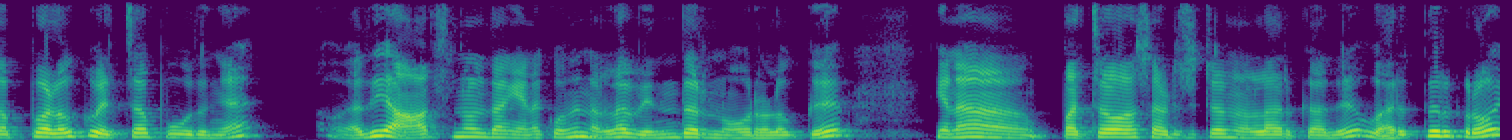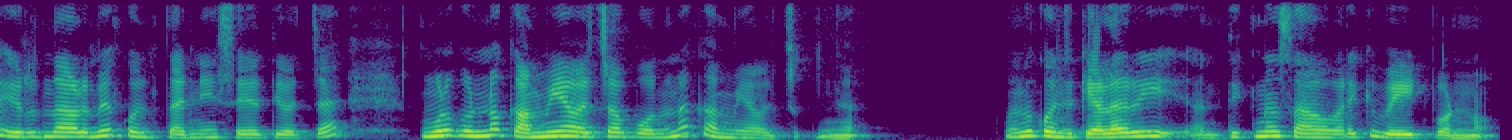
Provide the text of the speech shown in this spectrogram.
கப் அளவுக்கு வச்சா போதுங்க. அது ஆப்ஷனல் தாங்க. எனக்கு வந்து நல்லா வெந்துடணும் ஓரளவுக்கு. ஏன்னா பச்சை வாசம் அடிச்சிட்டா நல்லா இருக்காது. வறுத்துருக்குறோம். இருந்தாலுமே கொஞ்சம் தண்ணி சேர்த்து வச்சா உங்களுக்கு இன்னும் கம்மியாக வச்சா போதுன்னா கம்மியாக வச்சுக்கோங்க. வந்து கொஞ்சம் கிளறி திக்னஸ் ஆக வரைக்கும் வெயிட் பண்ணணும்.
